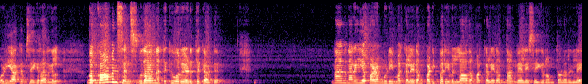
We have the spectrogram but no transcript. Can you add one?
மொழியாக்கம் செய்கிறார்கள். உங்கள் காமன் சென்ஸ் உதாரணத்துக்கு ஒரு எடுத்துக்காட்டு. நாங்கள் நிறைய பழங்குடி மக்களிடம் படிப்பறிவில்லாத மக்களிடம் தான் வேலை செய்கிறோம் தொடர்களே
